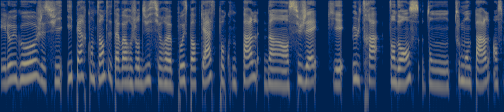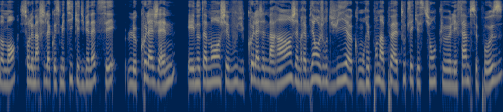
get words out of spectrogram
Hello Hugo, je suis hyper contente de t'avoir aujourd'hui sur euh, Pause Podcast pour qu'on parle d'un sujet qui est ultra tendance, dont tout le monde parle en ce moment sur le marché de la cosmétique et du bien-être, c'est le collagène et notamment chez vous du collagène marin. J'aimerais bien aujourd'hui euh, qu'on réponde un peu à toutes les questions que les femmes se posent.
